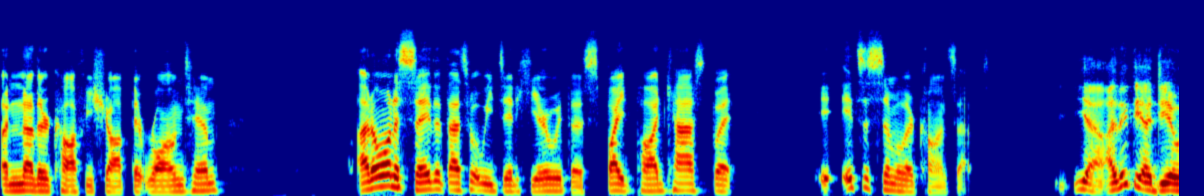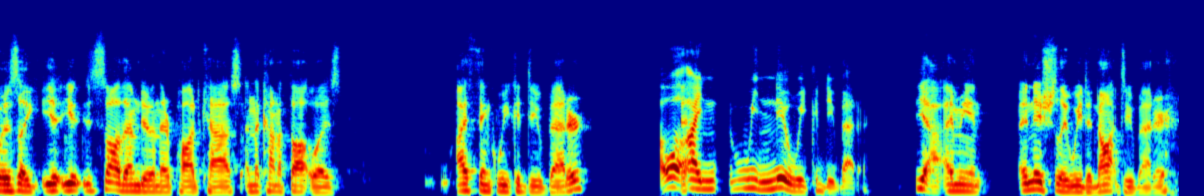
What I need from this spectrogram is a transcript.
another coffee shop that wronged him. I don't want to say that that's what we did here with the Spite podcast, but it, it's a similar concept. Yeah, I think the idea was like you, you saw them doing their podcast, and the kind of thought was, I think we could do better. Well, eh. I we knew we could do better. Yeah, I mean, initially we did not do better.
